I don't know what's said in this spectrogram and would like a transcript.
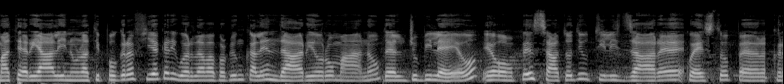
materiale in una tipografia che riguardava proprio un calendario romano del giubileo e ho pensato di utilizzare questo per creare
